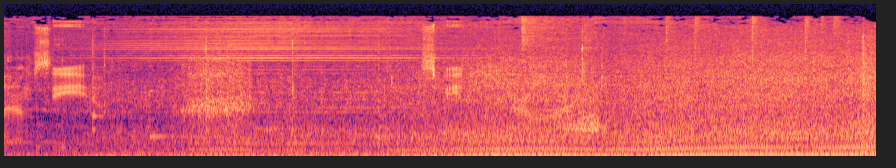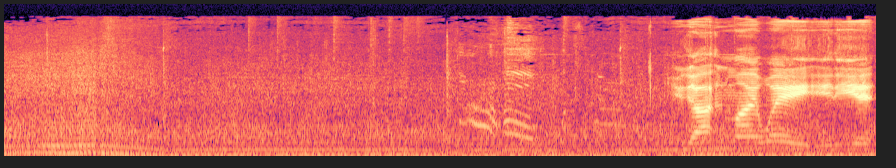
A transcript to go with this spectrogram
let him see you. Speed limiter on. You got in my way, idiot.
